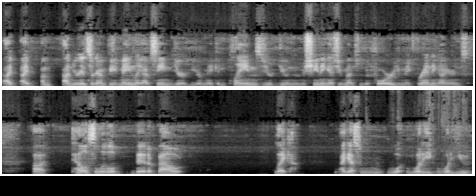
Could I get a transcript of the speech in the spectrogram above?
I I I'm on your Instagram feed mainly. I've seen you're you're making planes. You're doing the machining as you mentioned before. You make branding irons. Uh, tell us a little bit about like I guess what what do you what do you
